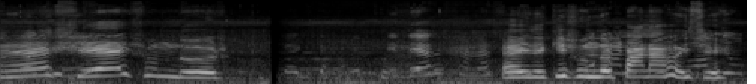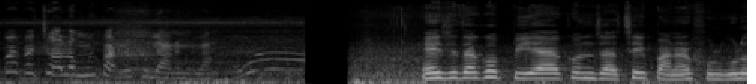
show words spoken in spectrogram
হ্যাঁ সেই সুন্দর। এই যে কি সুন্দর পানা হয়েছে। এই যে দেখো পিয়া এখন যাচ্ছে এই পানার ফুলগুলো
